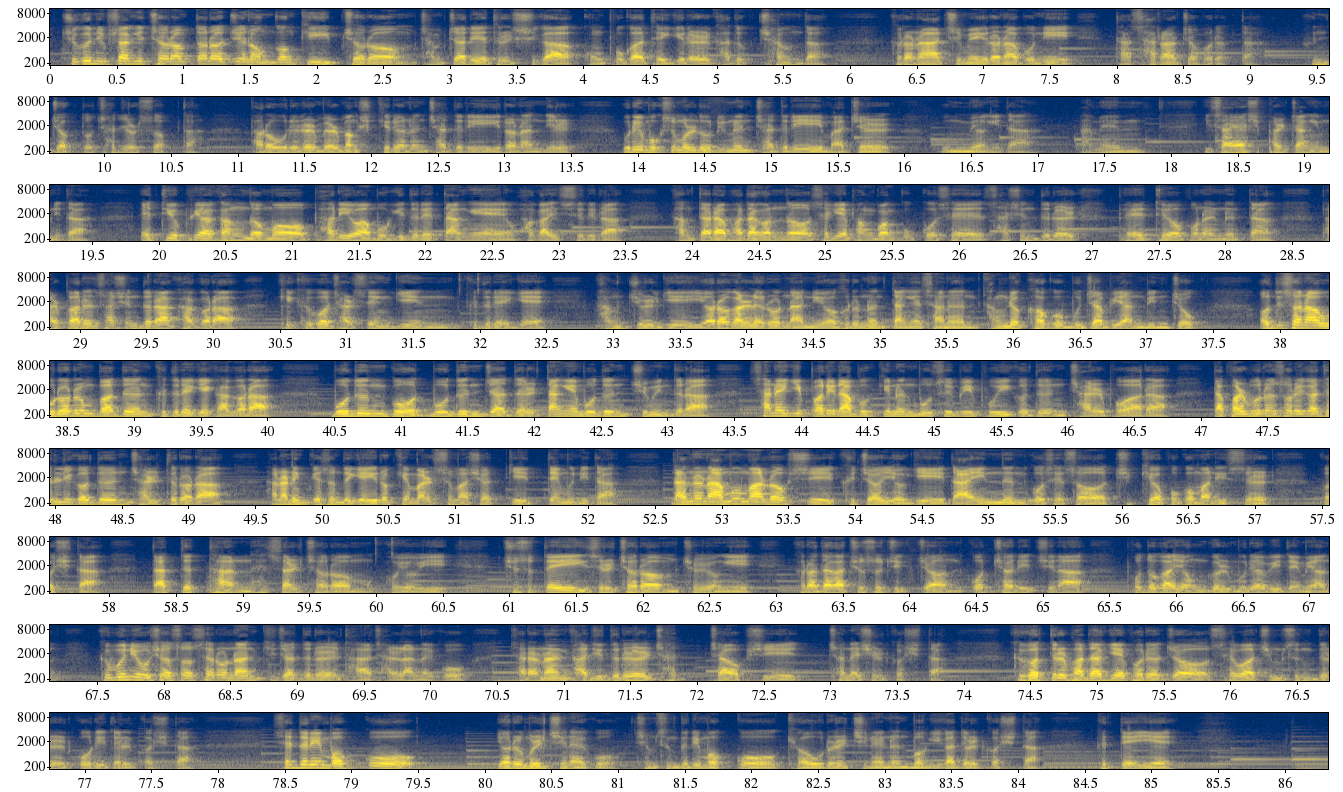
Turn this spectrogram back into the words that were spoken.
죽은 잎사귀처럼 떨어진 엉겅퀴 잎처럼 잠자리에 들씨가 공포가 대기를 가득 채운다. 그러나 아침에 일어나 보니 다 사라져 버렸다. 흔적도 찾을 수 없다. 바로 우리를 멸망시키려는 자들이 일어난 일, 우리 목숨을 노리는 자들이 맞을 운명이다. 아멘. 이사야 18장입니다. 에티오피아 강 너머 파리와 모기들의 땅에 화가 있으리라. 강 따라 바다 건너 세계 방방 곳곳에 사신들을 배에 태워 보내는 땅. 발빠른 사신들아 가거라. 키 크고 잘생긴 그들에게 강줄기 여러 갈래로 나뉘어 흐르는 땅에 사는 강력하고 무자비한 민족. 어디서나 우러름 받은 그들에게 가거라. 모든 곳 모든 자들 땅의 모든 주민들아 산의 깃발이 나부끼는 모습이 보이거든 잘 보아라. 나팔 부는 소리가 들리거든 잘 들어라. 하나님께서 내게 이렇게 말씀하셨기 때문이다. 나는 아무 말 없이 그저 여기 나 있는 곳에서 지켜보고만 있을 것이다. 따뜻한 햇살처럼 고요히 추수 때의 이슬처럼 조용히 그러다가 추수 직전 꽃철이 지나 포도가 연글 무렵이 되면 그분이 오셔서 새로 난 기자들을 다 잘라내고 자라난 가지들을 차차 없이 쳐내실 것이다. 그것들 바닥에 버려져 새와 짐승들 꼴이 될 것이다. 새들이 먹고 여름을 지내고 짐승들이 먹고 겨울을 지내는 먹이가 될 것이다. 그때에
